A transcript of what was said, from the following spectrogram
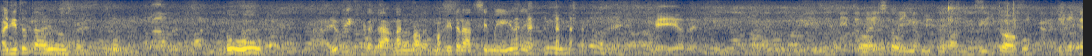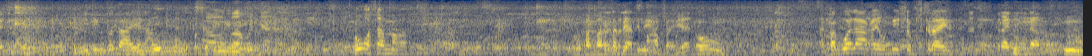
Ah, dito tayo. Oo. Tayo eh, kailangan ma- makita natin si Mayor eh. Mayor eh. So, ito, waiting po kami. Dito ako. Waiting po tayo ng pagdating ni Mayor. Oo, kasama ka. Katabi natin mga bike. Oo. Pag wala kayo, huwag niyo subscribe. Subscribe muna ako. Hmm.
